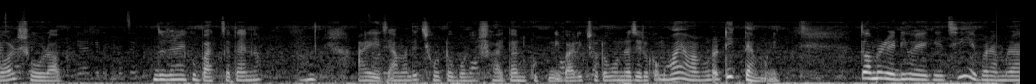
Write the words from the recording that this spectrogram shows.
বর সৌরভ। দুজনে খুব বাচ্চা, তাই না? আর এই যে আমাদের ছোট বোন, শয়তান কুটনি বাড়ির ছোট বোনরা যেরকম হয়, আমার বোনরা ঠিক তেমনই। তো আমরা রেডি হয়ে গেছি। এবার আমরা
